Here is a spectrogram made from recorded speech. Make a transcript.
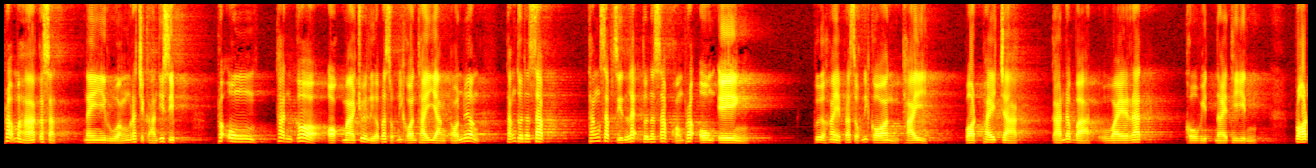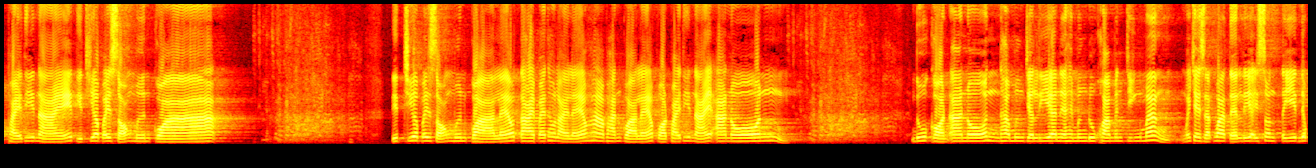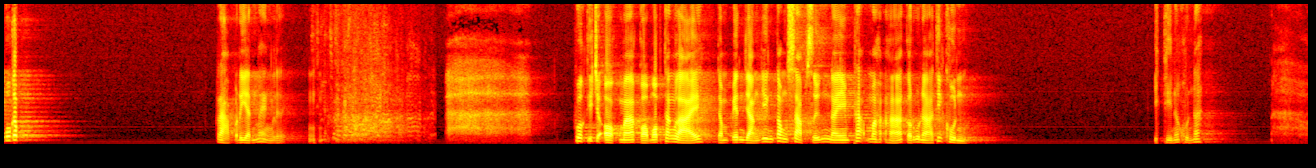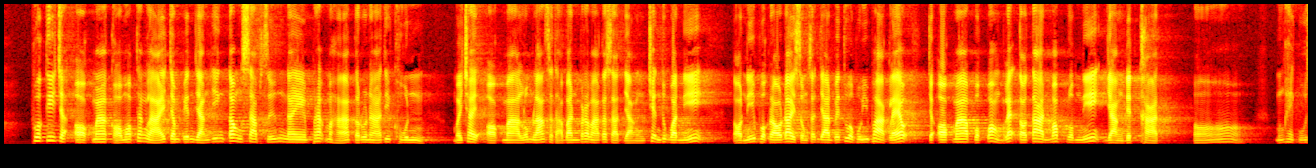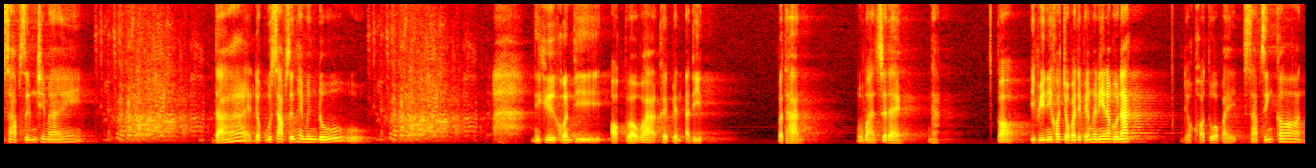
พระมหากษัตริย์ในหลวงรัชกาลที่ 10 พระองค์ ท่านก็ออกมาช่วยเหลือพระสงฆ์นิกรไทยอย่างต่อเนื่อง ทั้งทุนทรัพย์ ทั้งทรัพย์สินและทุนทรัพย์ของพระองค์เอง เพื่อให้พระสงฆ์นิกรไทยปลอดภัยจากการระบาดไวรัสโควิด -19 ปลอดภัยที่ไหน ติดเชื้อไปสองหมื่นกว่า ติดเชื้อไปสองหมื่นกว่าแล้วตายไปเท่าไหร่แล้วห้าพันกว่าแล้ว ปลอดภัยที่ไหนอานนท์ ดูก่อนอานนท์ถ้ามึงจะเลียเนี่ยให้มึงดูความเป็นจริงมั่ง ไม่ใช่สักว่าแต่เลียไอ้ส้นตีนเดี๋ยวกูก็กราบเรียนแม่งเลย พวกที่จะออกมาก่อมอบทั้งหลายจำเป็นอย่างยิ่งต้องซาบซึ้งในพระมหากรุณาธิคุณ อีกทีนะคุณนะ พวกที่จะออกมาก่อมอบทั้งหลายจำเป็นอย่างยิ่งต้องซาบซึ้งในพระมหากรุณาธิคุณ ไม่ใช่ออกมาล้มล้างสถาบันพระมหากษัตริย์อย่างเช่นทุกวันนี้ ตอนนี้พวกเราได้ส่งสัญญาณไปทั่วภูมิภาคแล้ว จะออกมาปกป้องและต่อต้านม็อบกลุ่มนี้อย่างเด็ดขาด อ๋อ มึงให้กูซาบซึ้งใช่ไหม ได้ เดี๋ยวกูซาบซึ้งให้มึงดู นี่คือคนที่ออกตัวว่าเคยเป็นอดีต ประธานหมู่บ้านเสื้อแดงนะก็อีพีนี้เขาจบไว้ที่เพียงเท่านี้นะคุณนะ เดี๋ยวขอตัวไปซาบสิงก่อน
